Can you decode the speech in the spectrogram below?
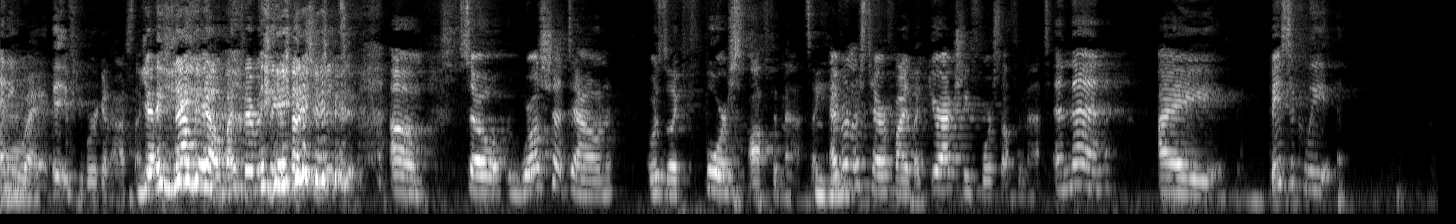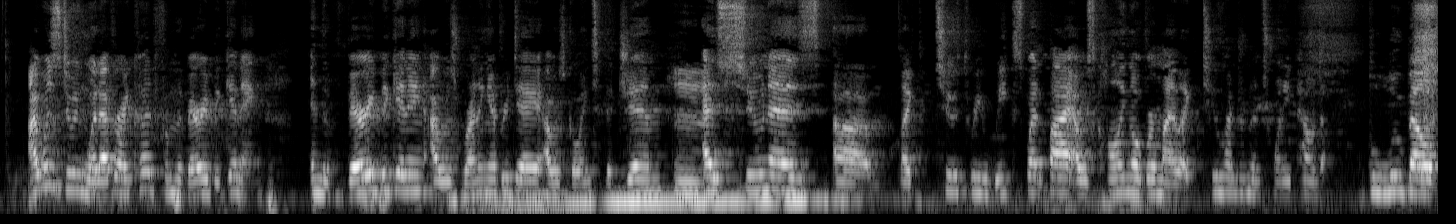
Anyway, if you were gonna ask that, Yeah, question. now we know my favorite thing about jiu-jitsu. Um, so world shut down. Was like forced off the mats. Like Mhm. everyone was terrified. Like you're actually forced off the mats. And then I basically I was doing whatever I could from the very beginning. In the very beginning, I was running every day. I was going to the gym. Mm. As soon as um, like two, three weeks went by, I was calling over my like 220 pound blue belt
